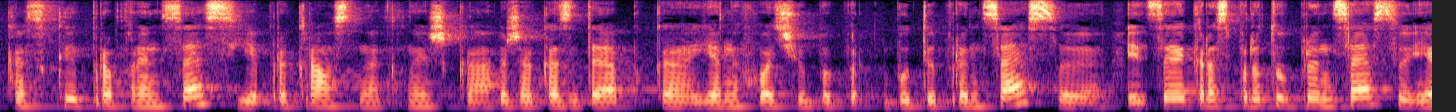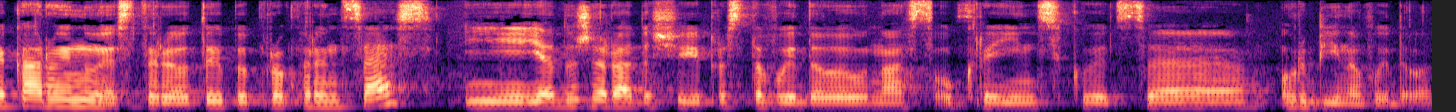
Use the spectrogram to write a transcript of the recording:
казки про принцес, є прекрасна книжка Жака Здебка Я не хочу бути принцесою, і це якраз про ту принцесу, яка руйнує стереотипи про принцес. І я дуже рада, що її просто видали у нас українською. Це Урбіна видала.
